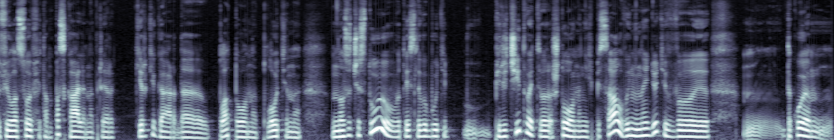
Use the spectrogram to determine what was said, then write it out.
философии там Паскаля, например, Киркегарда, Платона, Плотина. Но зачастую, вот если вы будете перечитывать, что он о них писал, вы не найдете в такое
